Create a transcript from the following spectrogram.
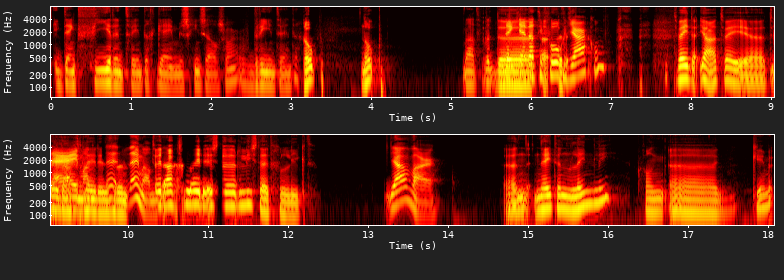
ik denk 24 game misschien zelfs hoor, of 23. Nope, nope. Wat, de, denk jij dat hij volgend uh, jaar komt? Twee, ja, twee, uh, twee nee, dagen man. geleden. Is nee, nee, man. Twee dagen geleden is de release date geleakt. Ja, waar? Uh, Nathan Langley van Game,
